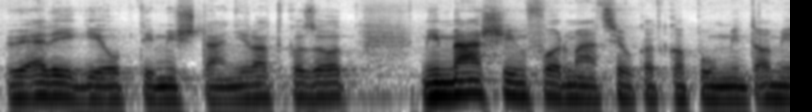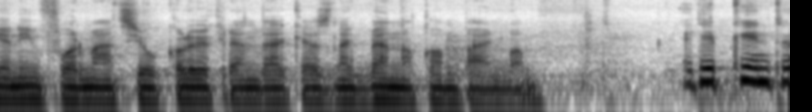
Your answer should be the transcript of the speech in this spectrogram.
ő eléggé optimistán nyilatkozott. Mi más információkat kapunk, mint amilyen információkkal ők rendelkeznek benne a kampányban. Egyébként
